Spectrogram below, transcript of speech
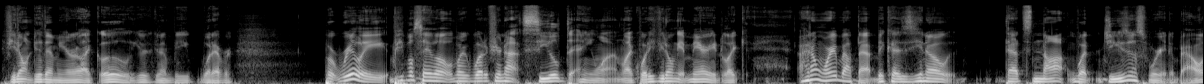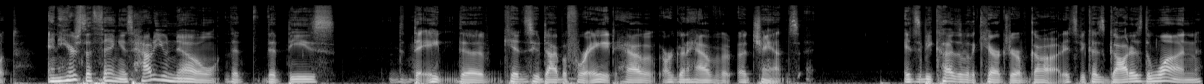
if you don't do them, you're like, oh, you're gonna be whatever. But really, people say, well, like, what if you're not sealed to anyone? Like, what if you don't get married? Like, I don't worry about that because you know that's not what Jesus worried about. And here's the thing: is how do you know that that these the eight the kids who die before eight have are going to have a, a chance. It's because of the character of God. It's because God is the one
